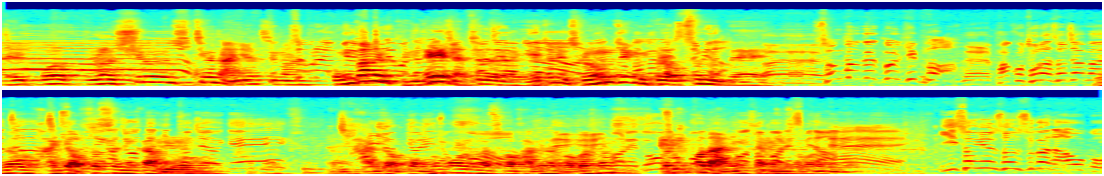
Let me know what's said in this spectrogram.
에이, 뭐 물론 쉬운 슈팅은 아니었지만 공간을 굉장히 잘 찾아요. 예전에 저런 움직임이 별로 없었는데. 네, 성공근 골키퍼. 네, 바코 돌아서자마자 이건 뭐 각이 없었으니까 뭐 각이 없고 홍범호 선수가 저 각에서 먹을 선수 골키퍼도 아니기 때문에 저거는. 네. 이성윤 선수가 나오고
